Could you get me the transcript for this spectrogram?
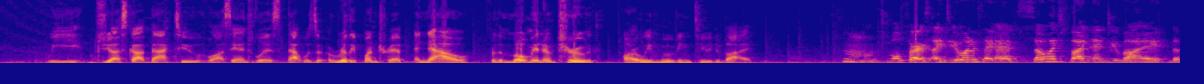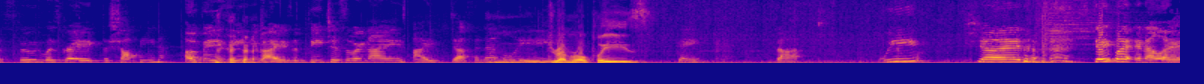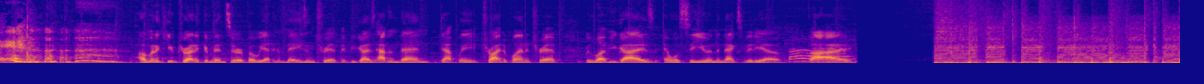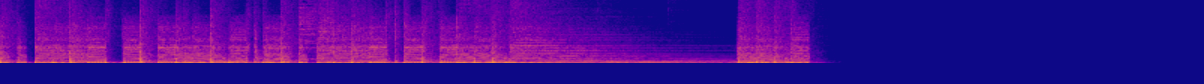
We just got back to Los Angeles. That was a really fun trip. And now, for the moment of truth, are we moving to Dubai? Hmm. Well, first, I do want to say I had so much fun in Dubai. The food was great. The shopping, amazing, you guys. The beaches were nice. I definitely Drum roll, please. think that we should stay put in LA. I'm gonna keep trying to convince her, but we had an amazing trip. If you guys haven't been, definitely try to plan a trip. We love you guys, and we'll see you in the next video. Bye. Bye.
